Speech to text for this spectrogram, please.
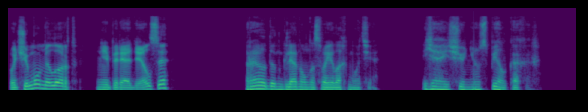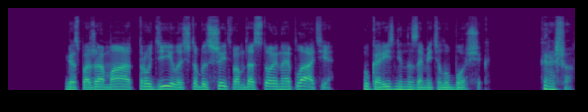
«Почему, милорд, не переоделся?» Рауден глянул на свои лохмотья. «Я еще не успел, Кахар». «Госпожа Ма трудилась, чтобы сшить вам достойное платье», — укоризненно заметил уборщик. «Хорошо»,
